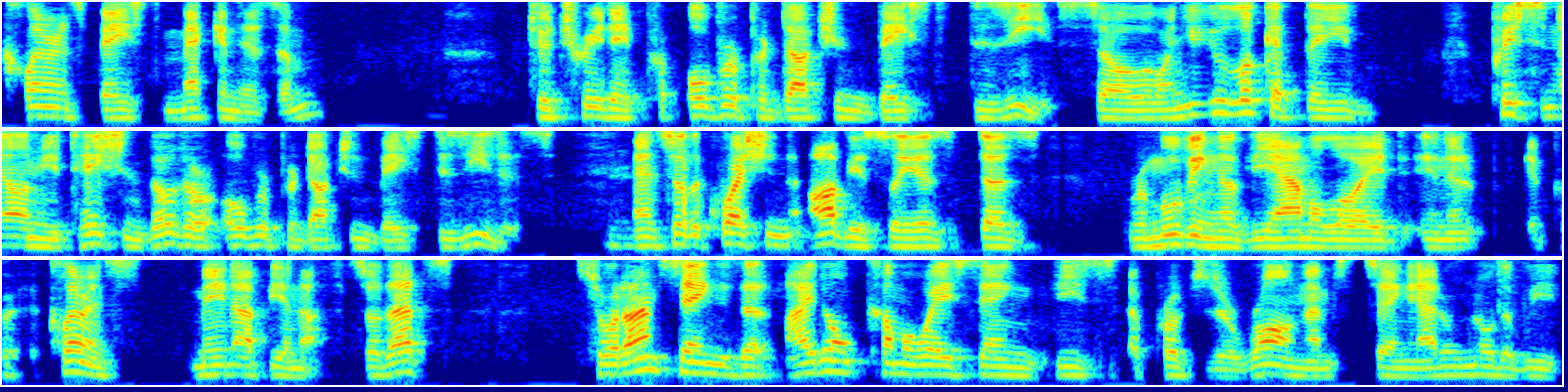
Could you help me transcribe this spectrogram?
clearance based mechanism to treat a overproduction based disease. So when you look at the presenilin mutations, those are overproduction based diseases. Mm-hmm. And so the question obviously is does removing of the amyloid in a, a clearance may not be enough. So that's so what I'm saying is that I don't come away saying these approaches are wrong. I'm saying I don't know that we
